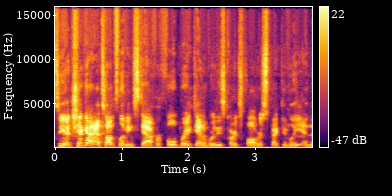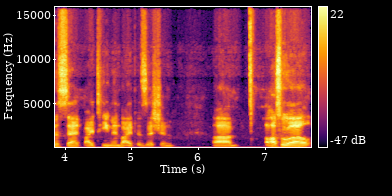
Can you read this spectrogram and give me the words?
so yeah, check out at Topps Living Staff for full breakdown of where these cards fall respectively in the set by team and by position. Um, also, uh,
